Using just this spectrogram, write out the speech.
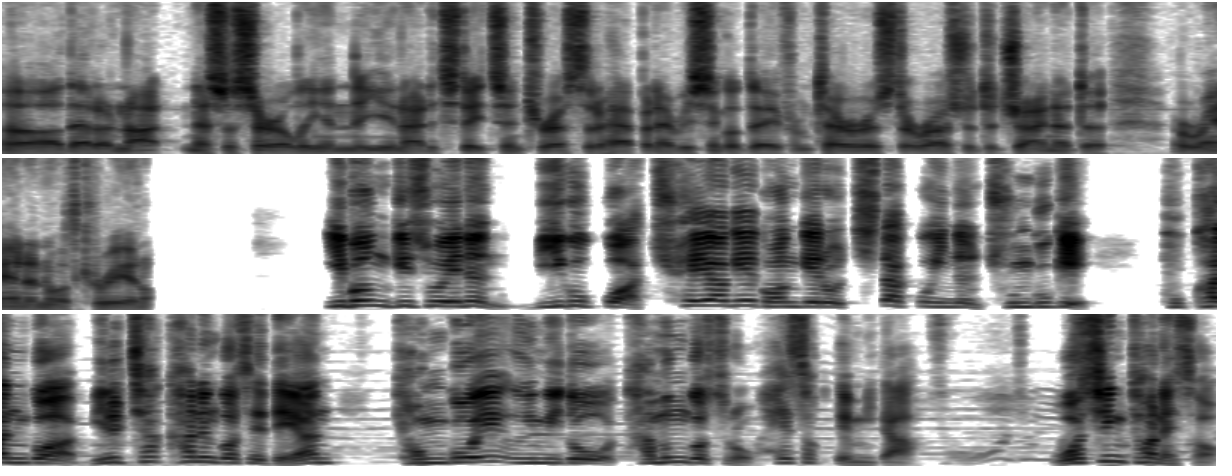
uh, that are not necessarily in the United States' interest that happen every single day, from terrorists to Russia to China to Iran and North Korea. 이번 기소에는 미국과 최악의 관계로 치닫고 있는 중국이 북한과 밀착하는 것에 대한 경고의 의미도 담은 것으로 해석됩니다. 워싱턴에서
